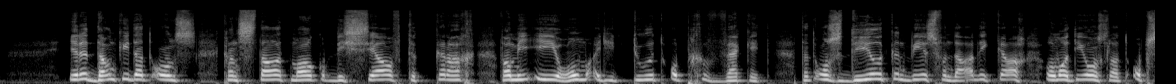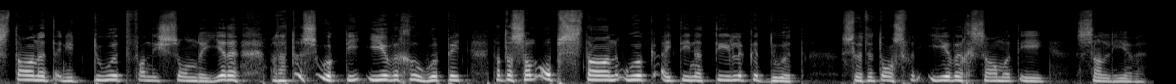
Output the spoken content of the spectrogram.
Here, dankie dat ons kan staat maak op dieselfde krag waarmee U hom uit die dood opgewek het, dat ons deel kan wees van daardie krag omdat U ons laat opstaan het in die dood van die sonde. Here, maar dat ons ook die ewige hoop het dat ons sal opstaan ook uit die natuurlike dood sodat ons vir ewig saam met U sal lewe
